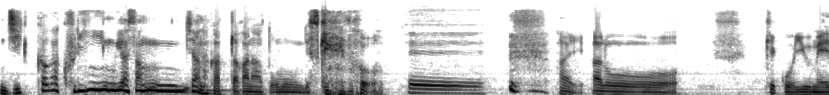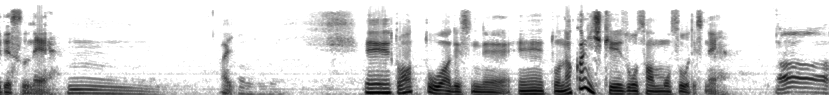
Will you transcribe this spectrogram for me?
実家がクリーニング屋さんじゃなかったかなと思うんですけれど、へえ。はい。あの結構有名ですね。うーん。はいなるほえーと、あとはですね、えーと、中西慶三さんもそうですね。ど。ああ、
